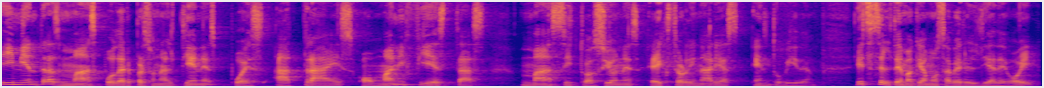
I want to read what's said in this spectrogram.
Y mientras más poder personal tienes, pues atraes o manifiestas más situaciones extraordinarias en tu vida. Este es el tema que vamos a ver el día de hoy,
